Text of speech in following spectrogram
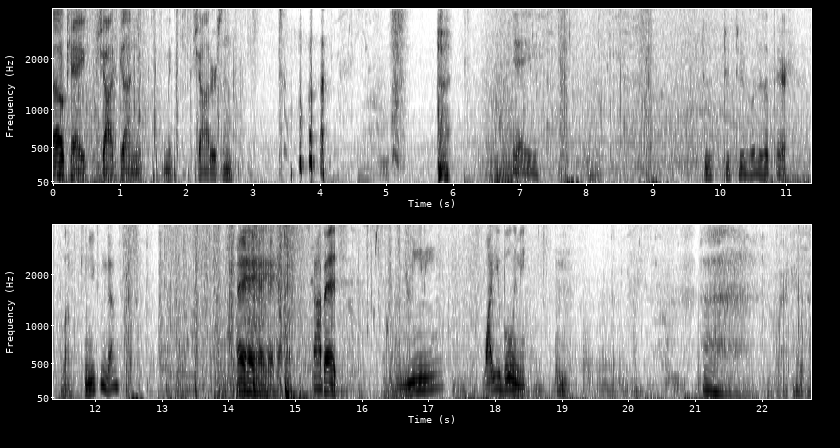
Okay, shotgun McShotterson. Yay. Do, do, do. What is up there? Hold on. Can you come down? Hey, hey, hey, hey, hey. Stop it. Meanie. Why you bully me? Alright, here we go.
